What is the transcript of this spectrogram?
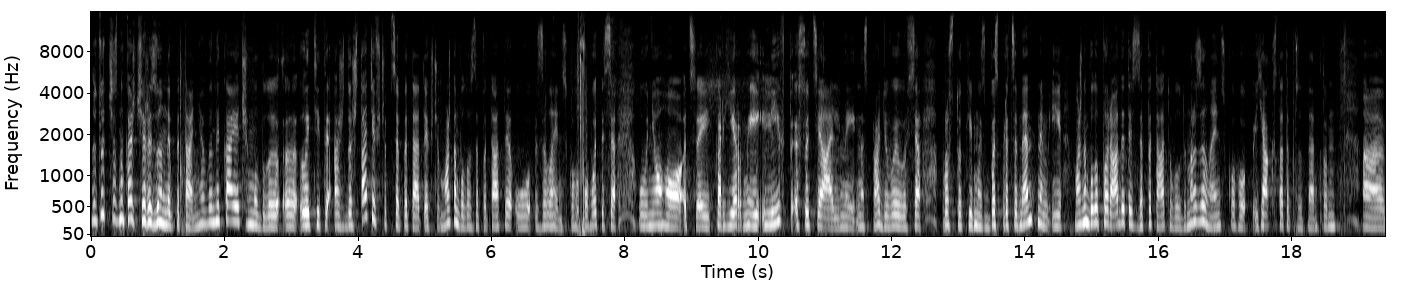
Ну тут, чесно кажучи, резонне питання виникає, чому було е, летіти аж до штатів, щоб це питати, якщо можна було запитати у Зеленського. Погодьтеся, у нього цей кар'єрний ліфт соціальний насправді виявився просто кимось безпрецедентним, і можна було порадитись, запитати у Володимира Зеленського, як стати президентом. Е,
